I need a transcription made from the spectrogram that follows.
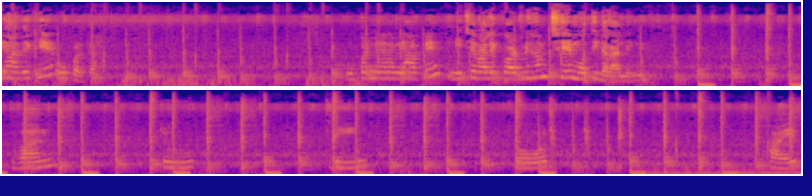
यहाँ देखिए, ऊपर का। ऊपर में हम यहाँ पे, नीचे वाले कॉर्ड में हम छह मोती लगा लेंगे। One two three four five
